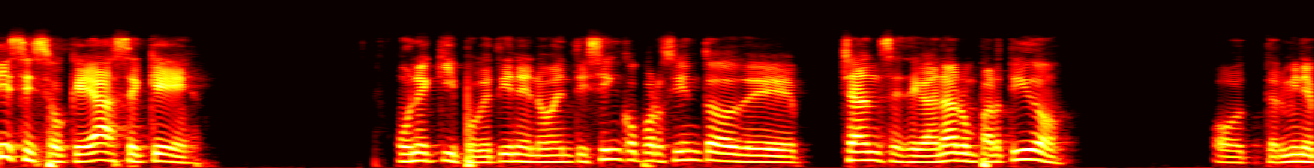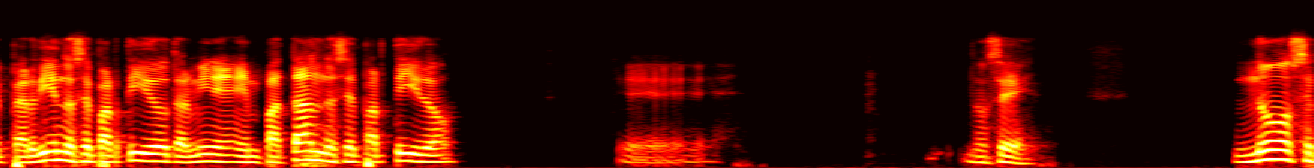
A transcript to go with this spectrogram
¿Qué es eso que hace que un equipo que tiene 95% de chances de ganar un partido o termine perdiendo ese partido, termine empatando ese partido? Eh, no sé. No se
